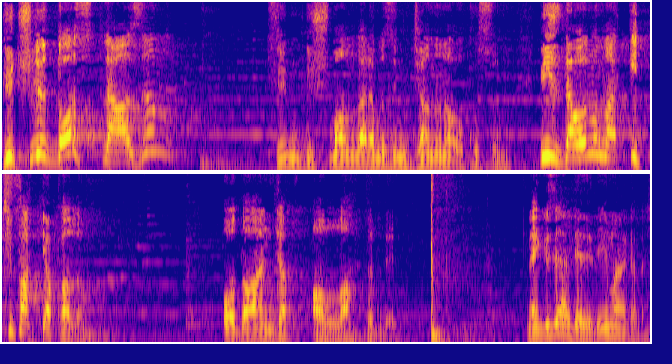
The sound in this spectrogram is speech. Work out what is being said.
güçlü dost lazım. Tüm düşmanlarımızın canına okusun. Biz de onunla ittifak yapalım. O da ancak Allah'tır dedi. Ne güzel dedi değil mi arkadaş?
